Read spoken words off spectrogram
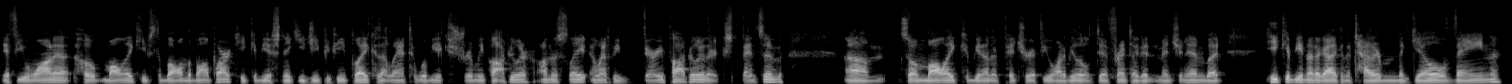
If you want to hope Mahle keeps the ball in the ballpark, he could be a sneaky GPP play because Atlanta will be extremely popular on the slate. Atlanta will be very popular. They're expensive. Um, so Mahle could be another pitcher if you want to be a little different. I didn't mention him, but he could be another guy like in the Tylor Megill vein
